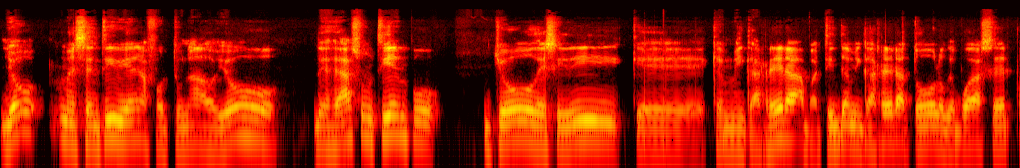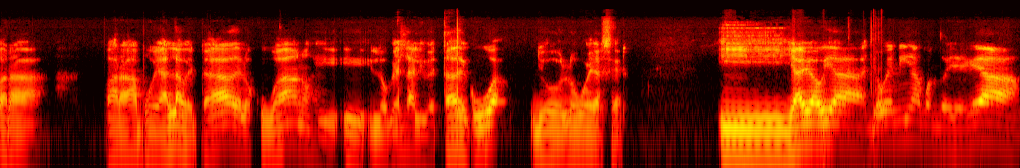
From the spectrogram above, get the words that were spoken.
Yo me sentí bien afortunado. Yo desde hace un tiempo yo decidí que, que, en mi carrera, a partir de mi carrera, todo lo que pueda hacer para, para apoyar la verdad de los cubanos y, y, lo que es la libertad de Cuba, yo lo voy a hacer. Y ya yo había, yo venía cuando llegué a,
